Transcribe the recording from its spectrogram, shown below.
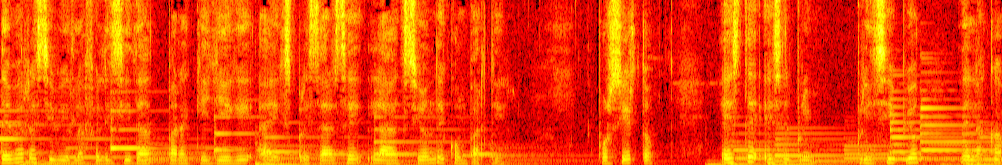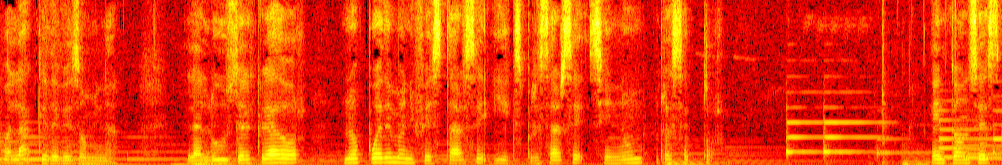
debe recibir la felicidad para que llegue a expresarse la acción de compartir. Por cierto, este es el principio de la cábala que debes dominar. La luz del Creador no puede manifestarse y expresarse sin un receptor. Entonces,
